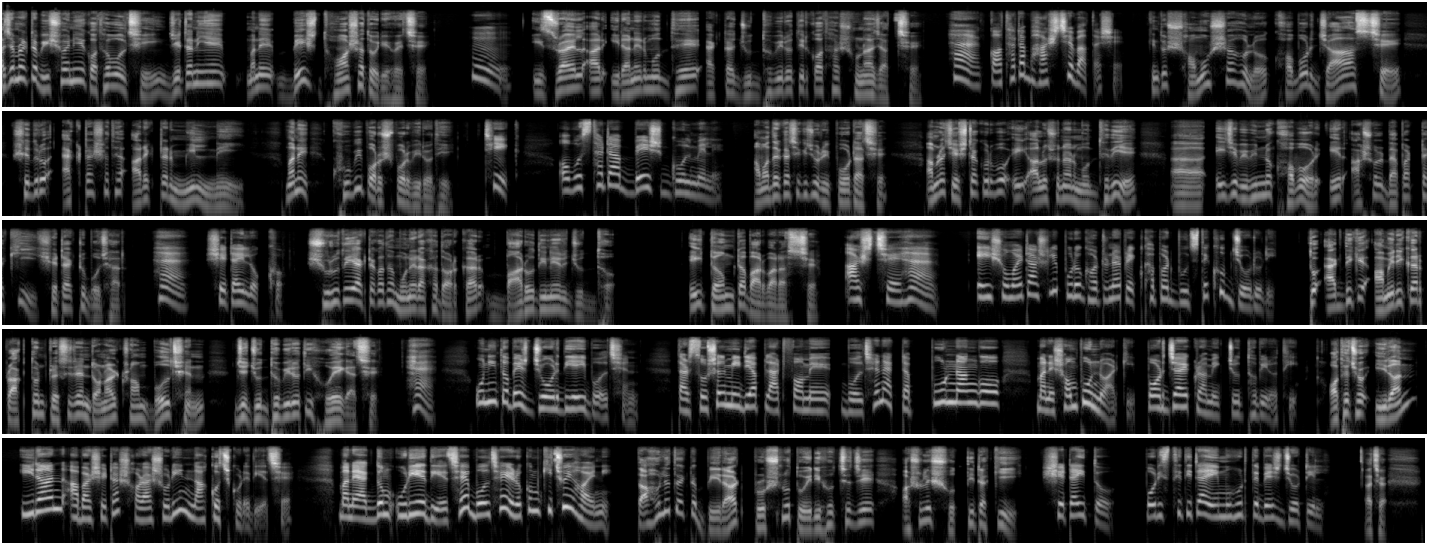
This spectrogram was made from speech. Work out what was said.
আজ আমরা একটা বিষয় নিয়ে কথা বলছি যেটা নিয়ে মানে বেশ ধোঁয়াশা তৈরি হয়েছে। হুম। ইসরায়েল আর ইরানের মধ্যে একটা যুদ্ধবিরতির কথা শোনা যাচ্ছে। হ্যাঁ কথাটা ভাসছে বাতাসে। কিন্তু সমস্যা হলো খবর যা আসছে সেগুলো একটার সাথে আরেকটার মিল নেই। মানে খুবই পরস্পর বিরোধী। ঠিক অবস্থাটা বেশ গোলমেলে। আমাদের কাছে কিছু রিপোর্ট আছে। আমরা চেষ্টা করব এই আলোচনার মধ্যে দিয়ে এই যে বিভিন্ন খবর এর আসল ব্যাপারটা কি সেটা একটু বোঝার। হ্যাঁ সেটাই লক্ষ্য। শুরুতেই একটা কথা মনে রাখা দরকার বারো দিনের যুদ্ধ। এই টার্মটা বারবার আসছে। আসছে হ্যাঁ। এই সময়টা আসলে পুরো ঘটনার প্রেক্ষাপট বুঝতে খুব জরুরি। তো একদিকে আমেরিকার প্রাক্তন প্রেসিডেন্ট ডোনাল্ড ট্রাম্প বলছেন যে যুদ্ধবিরতি হয়ে গেছে। হ্যাঁ উনি তো বেশ জোর দিয়েই বলছেন। তার সোশ্যাল মিডিয়া প্ল্যাটফর্মে বলছেন একটা পূর্ণাঙ্গ মানে সম্পূর্ণ আর কি পর্যায়ক্রমিক যুদ্ধবিরতি। অথচ ইরান ইরান আবার সেটা সরাসরি নাকচ করে দিয়েছে। মানে একদম উড়িয়ে দিয়েছে বলছে এরকম কিছুই হয়নি। তাহলে তো একটা বিরাট প্রশ্ন তৈরি হচ্ছে যে আসলে সত্যিটা কি? সেটাই তো। পরিস্থিতিটা এই মুহূর্তে বেশ জটিল। আচ্ছা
